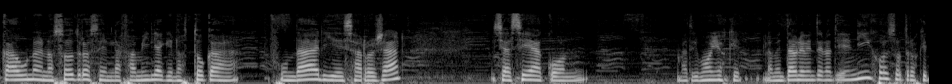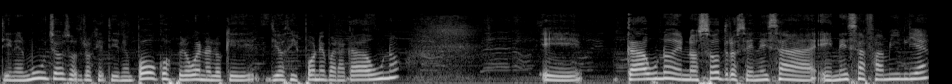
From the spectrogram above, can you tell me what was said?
cada uno de nosotros en la familia que nos toca fundar y desarrollar, ya sea con matrimonios que lamentablemente no tienen hijos, otros que tienen muchos, otros que tienen pocos, pero bueno, lo que Dios dispone para cada uno. Eh, cada uno de nosotros en esa, en esa familia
